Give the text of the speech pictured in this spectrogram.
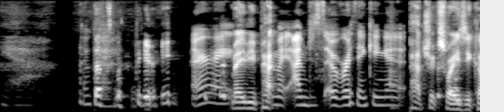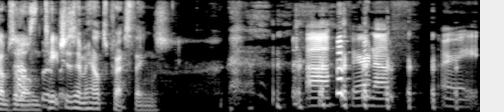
Yeah, That's my theory. All right. Maybe Pa- I- I'm just overthinking it. Patrick Swayze comes along, teaches him how to press things. Ah, fair enough. All right.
